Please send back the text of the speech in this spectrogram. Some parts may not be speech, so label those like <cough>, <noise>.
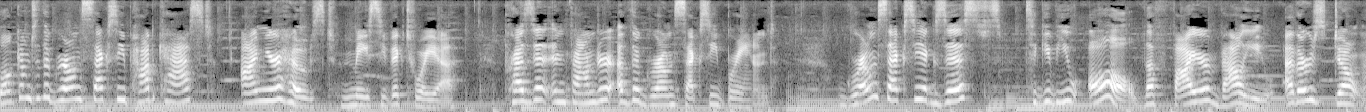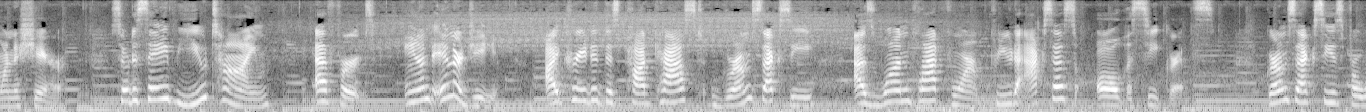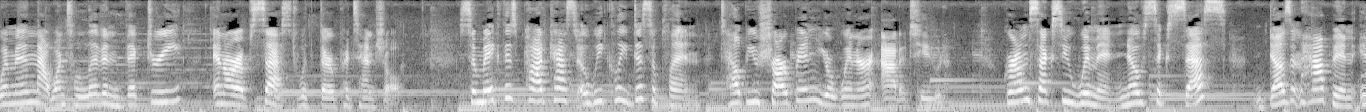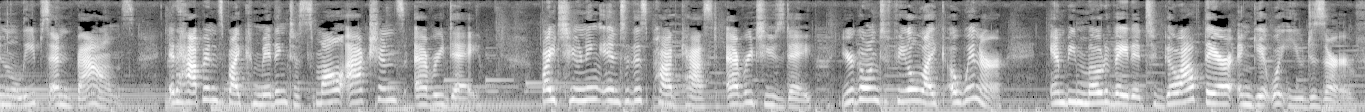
Welcome to the Grown Sexy podcast. I'm your host, Macy Victoria, president and founder of the Grown Sexy brand. Grown Sexy exists to give you all the fire value others don't want to share. So, to save you time, effort, and energy, I created this podcast, Grown Sexy, as one platform for you to access all the secrets. Grown Sexy is for women that want to live in victory and are obsessed with their potential. So make this podcast a weekly discipline to help you sharpen your winner attitude. Grown Sexy women know success doesn't happen in leaps and bounds. It happens by committing to small actions every day. By tuning into this podcast every Tuesday, you're going to feel like a winner and be motivated to go out there and get what you deserve.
